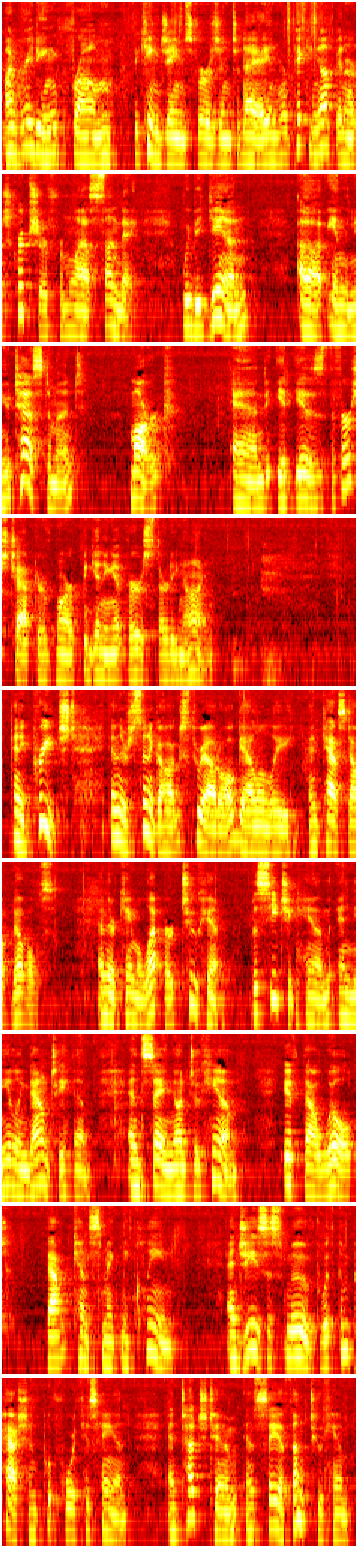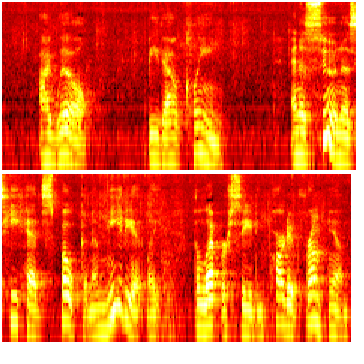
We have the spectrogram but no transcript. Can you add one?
I'm reading from the King James Version today, and we're picking up in our scripture from last Sunday. We begin uh, in the New Testament, Mark, and it is the first chapter of Mark, beginning at verse 39. And he preached in their synagogues throughout all Galilee and cast out devils. And there came a leper to him, beseeching him and kneeling down to him, and saying unto him, If thou wilt, thou canst make me clean. And Jesus, moved with compassion, put forth his hand, and touched him, and saith unto him, I will, be thou clean. And as soon as he had spoken, immediately the leprosy departed from him,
